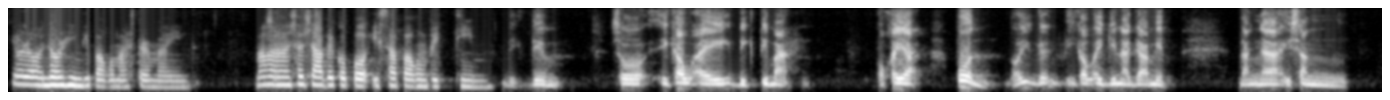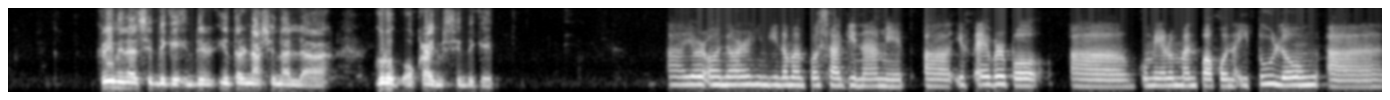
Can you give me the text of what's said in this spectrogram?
Your Honor, hindi pa ako mastermind. Masasabi ko po, isa pa akong victim. Victim. So, ikaw ay biktima. O kaya, pon. No? Ikaw ay ginagamit ng ah, isang criminal syndicate, inter- international ah, group o crime syndicate. Ah, Your Honor, hindi naman po siya ginamit. Ah, if ever po, ah, kung meron man po ako na itulong, ah,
